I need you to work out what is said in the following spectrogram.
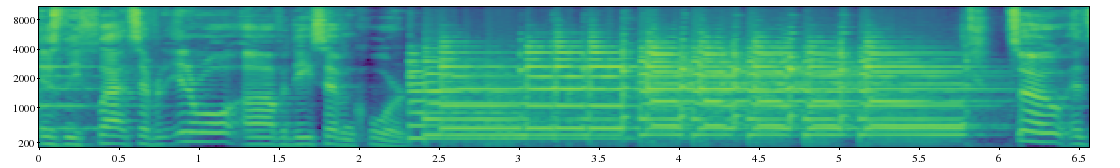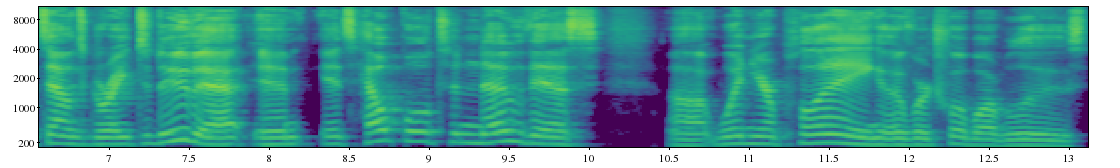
is the flat seventh interval of a D7 chord. So it sounds great to do that, and it's helpful to know this uh, when you're playing over 12 bar blues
